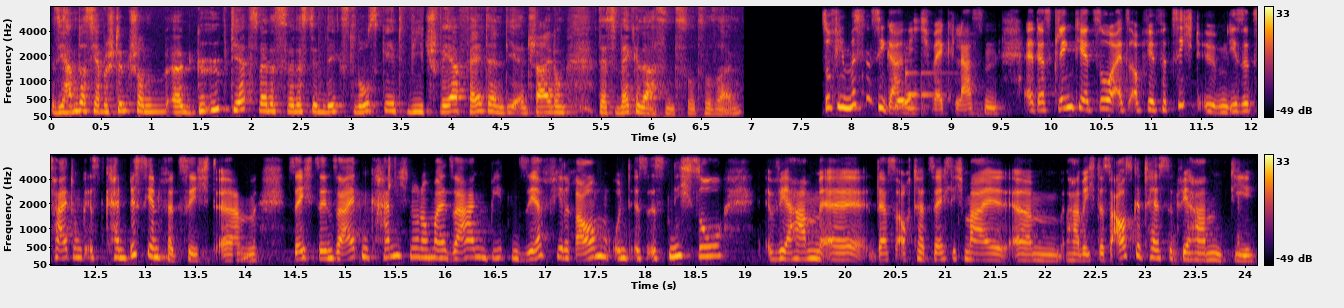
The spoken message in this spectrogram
Sie haben das ja bestimmt schon äh, geübt jetzt, wenn es, wenn es demnächst losgeht. Wie schwer fällt denn die Entscheidung des Weglassens sozusagen? So viel müssen Sie gar nicht weglassen. Äh, das klingt jetzt so, als ob wir Verzicht üben. Diese Zeitung ist kein bisschen Verzicht. 16 ähm, Seiten, kann ich nur noch mal sagen, bieten sehr viel Raum und es ist nicht so, wir haben äh, das auch tatsächlich mal, ähm, habe ich das ausgetestet, wir haben die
